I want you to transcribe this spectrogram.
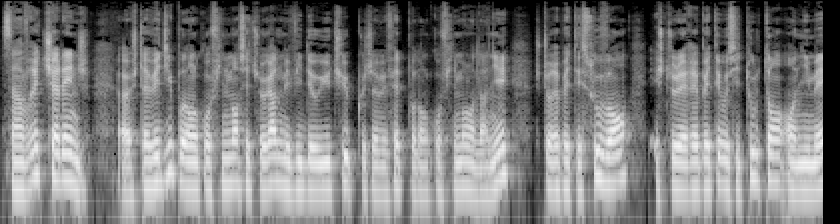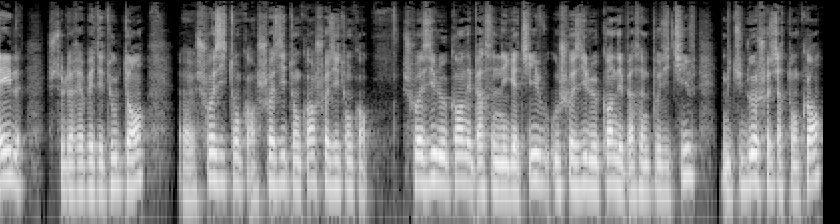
C'est un vrai challenge. Euh, je t'avais dit pendant le confinement, si tu regardes mes vidéos YouTube que j'avais faites pendant le confinement l'an dernier, je te répétais souvent et je te l'ai répété aussi tout le temps en email. Je te l'ai répété tout le temps. Euh, choisis ton camp, choisis ton camp, choisis ton camp. Choisis le camp des personnes négatives ou choisis le camp des personnes positives, mais tu dois choisir ton camp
